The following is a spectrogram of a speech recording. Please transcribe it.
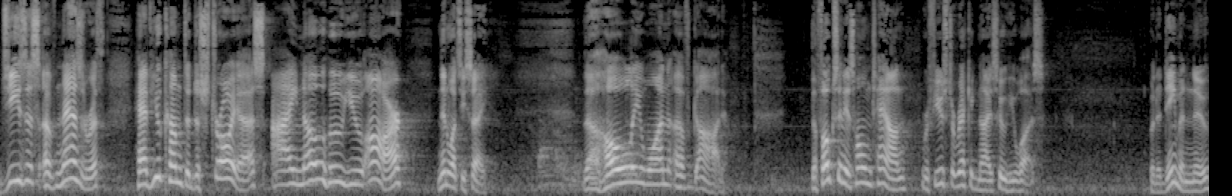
Jesus of Nazareth, have you come to destroy us? I know who you are. And then what's he say? The Holy One of God. The folks in his hometown refused to recognize who he was. But a demon knew,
